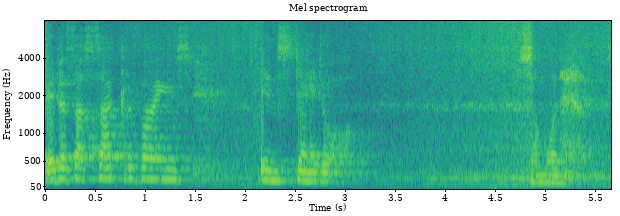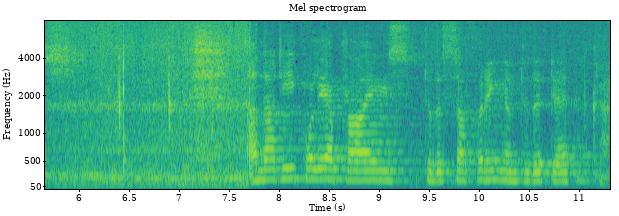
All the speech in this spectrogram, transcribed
It is a sacrifice instead of someone else. And that equally applies to the suffering and to the death of Christ.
